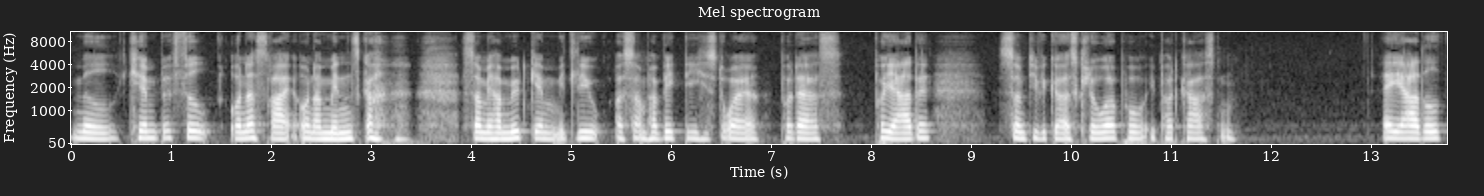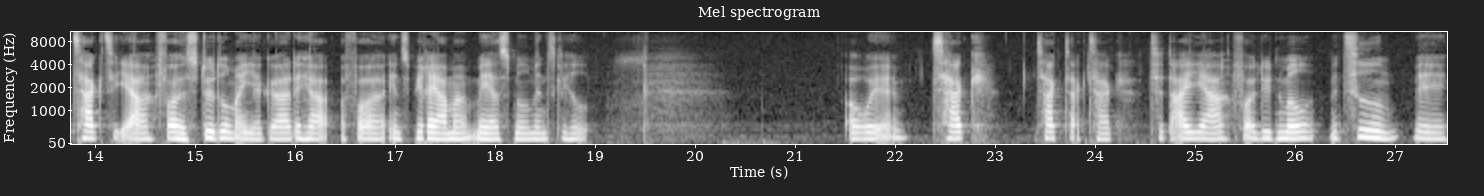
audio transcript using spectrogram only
med kæmpe fed understreg under mennesker, som jeg har mødt gennem mit liv, og som har vigtige historier på deres på hjerte, som de vil gøre os klogere på i podcasten. Af hjertet tak til jer for at have støttet mig i at gøre det her, og for at inspirere mig med jeres medmenneskelighed. Og øh, tak, tak, tak, tak til dig jer for at lytte med. Med tiden vil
